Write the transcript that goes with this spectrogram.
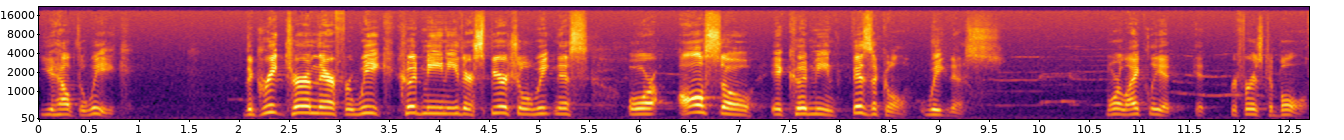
You help the weak. The Greek term there for weak could mean either spiritual weakness or also it could mean physical weakness. More likely, it, it refers to both.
